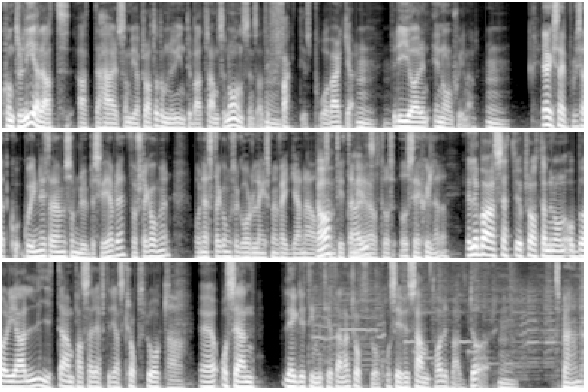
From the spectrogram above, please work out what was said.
kontrollera att, att det här som vi har pratat om nu inte bara trams och nonsens, att det Mm. faktiskt påverkar. Mm. För det gör en enorm skillnad. Mm. Ja, exempelvis att gå- gå in i ett rum som du beskrev det första gången och nästa gång så går du längs med väggarna och Ja, liksom tittar ja, neråt och, och ser skillnaden. Eller bara sätt dig och prata med någon och börja lite anpassa dig efter deras kroppsspråk. Ja. Eh, och sen lägg det till med ett helt annat kroppsspråk och se hur samtalet bara dör. Mm. Spännande.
